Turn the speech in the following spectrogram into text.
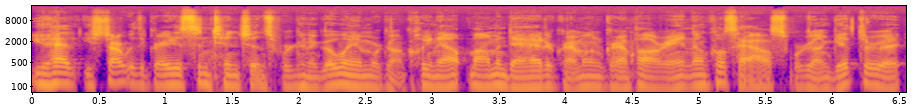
You have you start with the greatest intentions. We're gonna go in, we're gonna clean out mom and dad or grandma and grandpa or aunt and uncle's house. We're gonna get through it.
